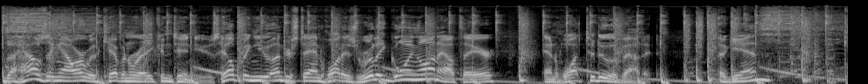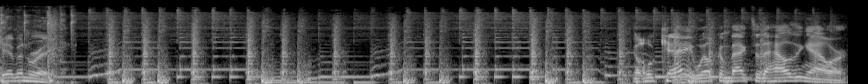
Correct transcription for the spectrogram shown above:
The Housing Hour with Kevin Ray continues, helping you understand what is really going on out there and what to do about it. Again, Kevin Ray. Okay, welcome back to the Housing Hour.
